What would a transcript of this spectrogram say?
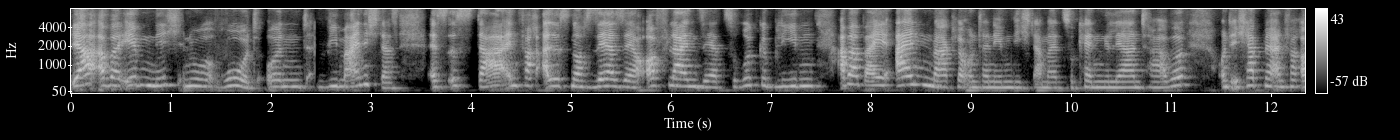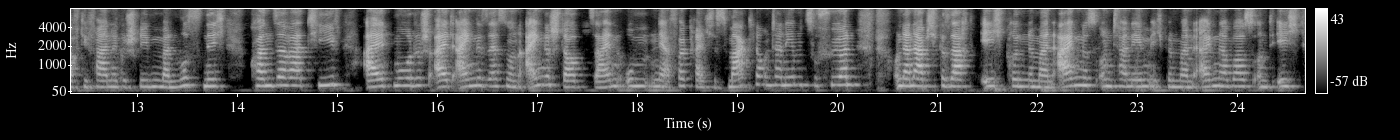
ja, aber eben nicht nur rot. Und wie meine ich das? Es ist da einfach alles noch sehr, sehr offline, sehr zurückgeblieben. Aber bei allen Maklerunternehmen, die ich damals so kennengelernt habe. Und ich habe mir einfach auf die Fahne geschrieben, man muss nicht konservativ, altmodisch, alteingesessen und eingestaubt sein, um ein erfolgreiches Maklerunternehmen zu führen. Und dann habe ich gesagt, ich gründe mein eigenes Unternehmen, ich bin mein eigener Boss und ich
